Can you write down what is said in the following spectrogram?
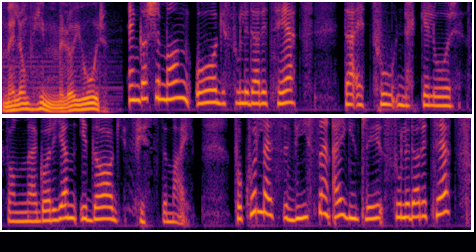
Mellom himmel og jord. Engasjement og solidaritet det er to nøkkelord som går igjen i dag, 1. mai. For hvordan viser en egentlig solidaritet?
